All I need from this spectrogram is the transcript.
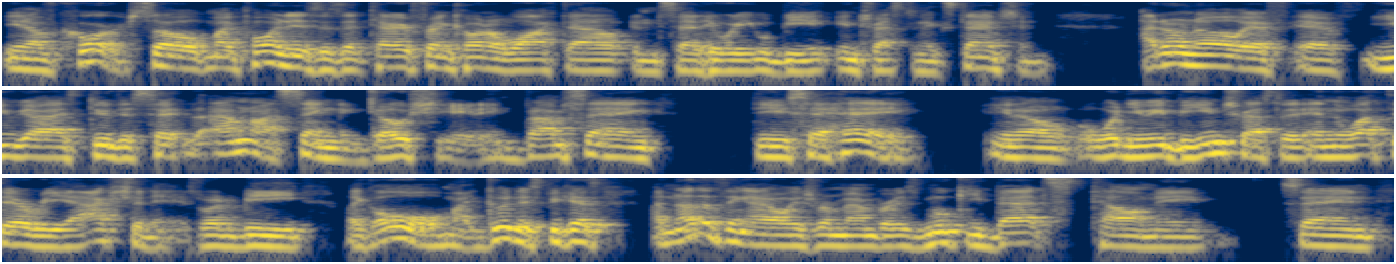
You know, of course. So my point is, is that Terry Francona walked out and said, "Hey, you would be interested in extension." I don't know if if you guys do this. I'm not saying negotiating, but I'm saying, do you say, "Hey, you know, would you be interested in what their reaction is? Would it be like, "Oh my goodness"? Because another thing I always remember is Mookie Betts telling me, saying,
